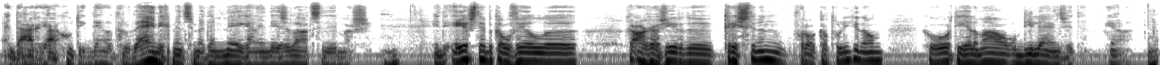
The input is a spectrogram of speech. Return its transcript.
En daar, ja goed, ik denk dat er weinig mensen met hem meegaan in deze laatste demarche. In de eerste heb ik al veel uh, geëngageerde christenen, vooral katholieken dan, gehoord die helemaal op die lijn zitten. Ja. ja.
